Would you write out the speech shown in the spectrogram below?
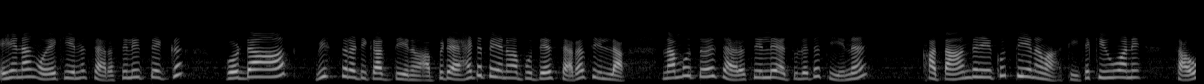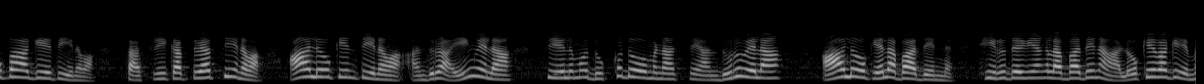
එහෙනම් ඔය කියන සැරසිලිත් එක්ක ගොඩාක් විස්තර ටිකක් තියෙනවා. අපිට ඇහැට පේනවා පුතේ සැරසිල්ලක්. නමුත් ඔය සැරසිල්ලේ ඇතුළත තියෙන කතාන්දරයකුත් තියෙනවා. ටීචර් කිව්වනේ සෞභාගය තියෙනවා. ශාස්ත්‍රීයත්වයක් තියෙනවා. ආලෝකයෙන් තියෙනවා. අඳුර අයින් වෙලා සියලුම දුක්ඛ දෝමනස්යන් දුරු වෙලා ආලෝකය ලබා දෙන්න. හිරු දෙවියන් ලබා දෙන ආලෝකය වගේම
